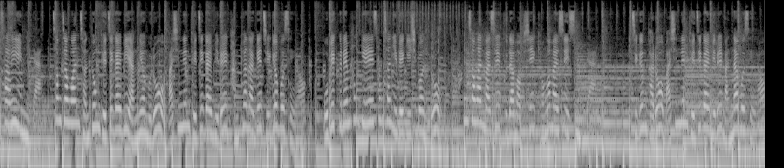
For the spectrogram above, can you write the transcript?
4위입니다. 청정원 전통 돼지갈비 양념으로 맛있는 돼지갈비를 간편하게 즐겨보세요. 500g 한 개에 3,220원으로 풍성한 맛을 부담 없이 경험할 수 있습니다. 지금 바로 맛있는 돼지갈비를 만나보세요.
